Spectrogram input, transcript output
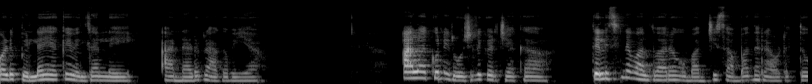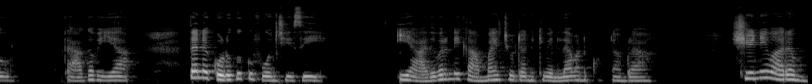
వాడు పెళ్ళయ్యాకే వెళ్తానులే అన్నాడు రాఘవయ్య. అలా కొన్ని రోజులు గడిచాక తెలిసిన వాళ్ళ ద్వారా ఓ మంచి సంబంధం రావడంతో రాఘవయ్య తన కొడుకుకు ఫోన్ చేసి ఈ ఆదివారం నీకు అమ్మాయిని చూడడానికి వెళ్దామనుకుంటున్నాంరా. శనివారం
